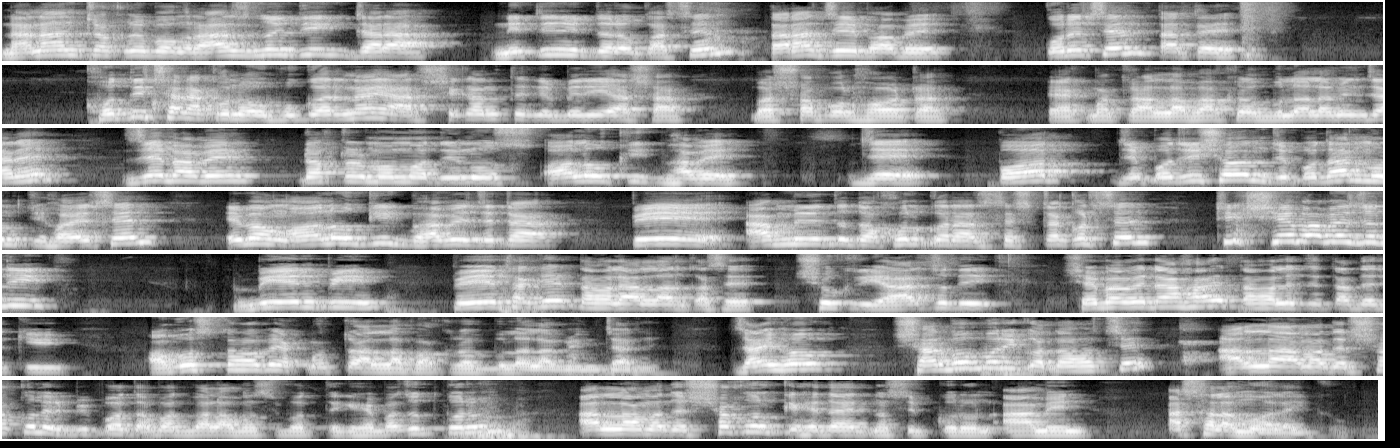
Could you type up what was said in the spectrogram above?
নানান চক্র এবং রাজনৈতিক যারা নীতি নির্ধারক আছেন, তারা যেভাবে করেছেন, তাতে ক্ষতি ছাড়া কোনো উপকার নাই, আর সেখান থেকে বেরিয়ে আসা বা সফল হওয়াটা একমাত্র আল্লাহ বাকরবুল আলমিন জানে। যেভাবে ডক্টর মোহাম্মদ ইউনুস অলৌকিকভাবে যে পদ, যে পজিশন যে প্রধানমন্ত্রী হয়েছেন এবং অলৌকিকভাবে যেটা পেয়ে আমৃত দখল করার চেষ্টা করছেন, ঠিক সেভাবে যদি বিএনপি পেয়ে থাকে, তাহলে আল্লাহর কাছে শুক্রিয়া। আর যদি সেভাবে না হয়, তাহলে যে তাদের কি অবস্থা হবে একমাত্র আল্লাহ ফকরবুল আলমিন জানে। যাই হোক, সর্বোপরি কথা হচ্ছে, আল্লাহ আমাদের সকলের বিপদ, আপদ, বালা, মুসিবত থেকে হেফাজত করুন। আল্লাহ আমাদের সকলকে হেদায়ত নসিব করুন। আমিন। আসসালামু আলাইকুম।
